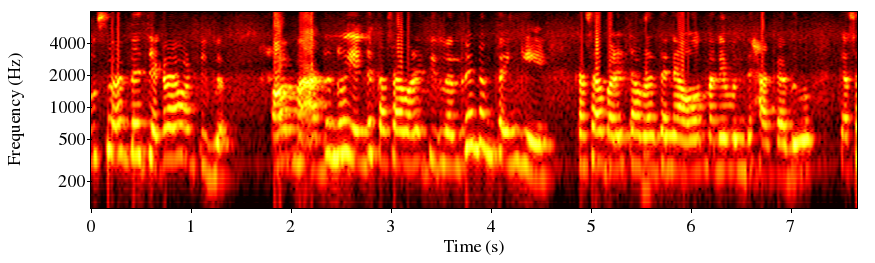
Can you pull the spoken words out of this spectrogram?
ಬುಸು ಅಂತ ಜಗಳ ಮಾಡ್ತಿದ್ಲು. ಅವ್ರ ಅದನ್ನು ಹೆಂಗ ಕಸ ಬಳಿತಿದ್ಲು ಅಂದ್ರೆ ನಮ್ ತಂಗಿ ಕಸ ಬಳಿತಾ ಬಳತಾನೆ ಅವ್ರ ಮನೆ ಮುಂದೆ ಹಾಕೋದು, ಕಸ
